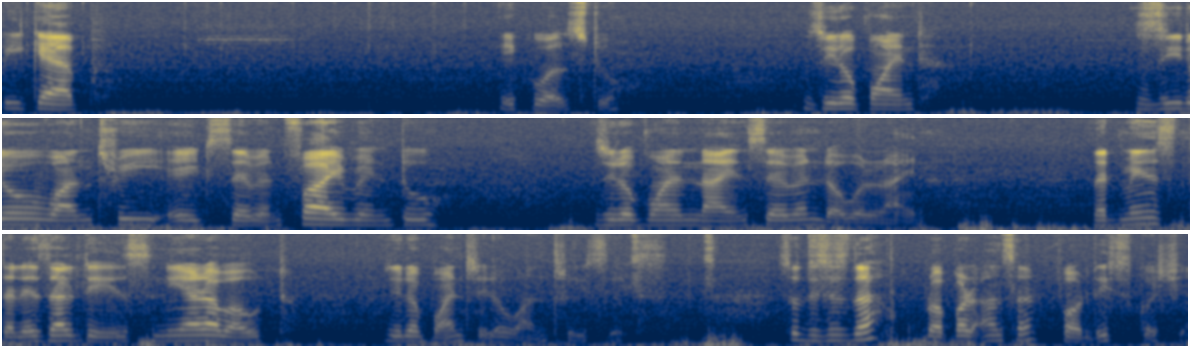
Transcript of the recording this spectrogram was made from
p cap equals to 0 0.013875 into 0 0.9799 that means the result is near about 0 0.0136 so this is the proper answer for this question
